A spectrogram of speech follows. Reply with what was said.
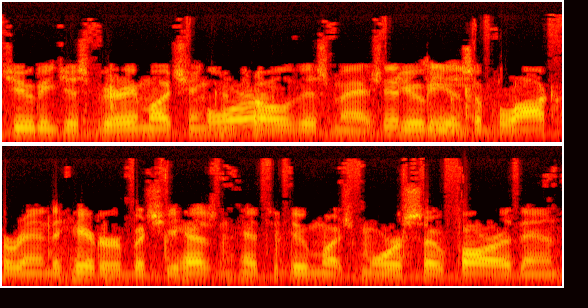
Judy just very much in Four, control of this match. 15. Judy is a blocker and a hitter, but she hasn't had to do much more so far than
